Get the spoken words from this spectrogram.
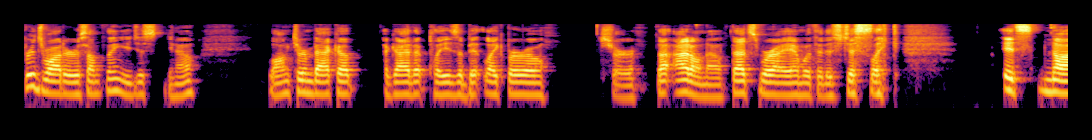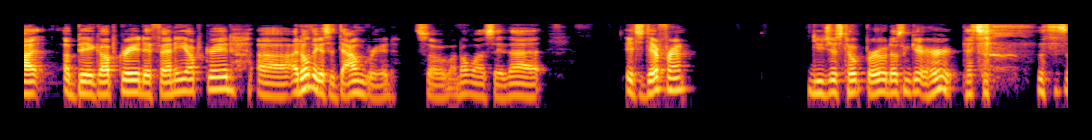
Bridgewater or something. You just you know long term backup, a guy that plays a bit like Burrow. Sure, I don't know. That's where I am with it. It's just like it's not a big upgrade, if any upgrade. Uh, I don't think it's a downgrade, so I don't want to say that. It's different you just hope Burrow doesn't get hurt. That's this is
